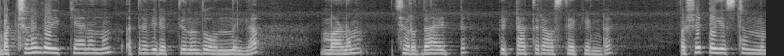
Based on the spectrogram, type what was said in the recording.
ഭക്ഷണം കഴിക്കാനൊന്നും അത്ര വിരക്തിയൊന്നും തോന്നുന്നില്ല. മണം ചെറുതായിട്ട് കിട്ടാത്തൊരവസ്ഥയൊക്കെ ഉണ്ട്. പക്ഷേ ടേസ്റ്റ് ഒന്നും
